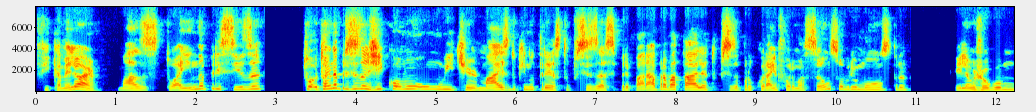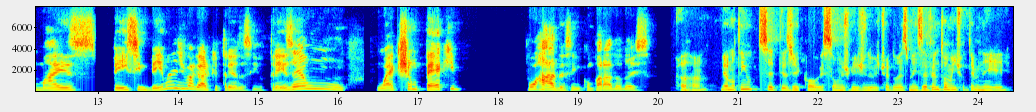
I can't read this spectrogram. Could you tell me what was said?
fica melhor, mas tu ainda precisa tu, tu ainda precisa agir como um Witcher mais do que no 3, tu precisa se preparar para a batalha, tu precisa procurar informação sobre o monstro. Ele é um jogo mais pacing bem mais devagar que o 3 assim. O 3 é um um action pack porrada assim comparado ao 2. Aham. Eu não tenho certeza de qual versão eu joguei de The Witcher 2, mas eventualmente eu terminei ele.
